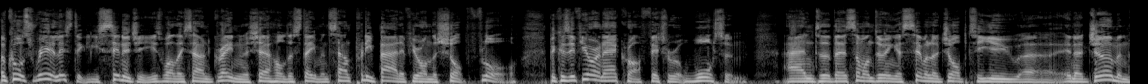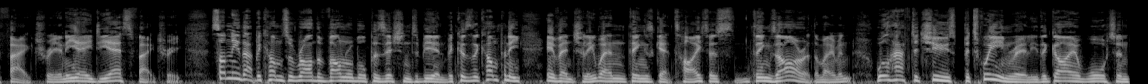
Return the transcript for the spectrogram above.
Of course, realistically, synergies, while they sound great in a shareholder statement, sound pretty bad if you're on the shop floor. Because if you're an aircraft fitter at Warton and uh, there's someone doing a similar job to you uh, in a German factory, an EADS factory, suddenly that becomes a rather vulnerable position to be in because the company eventually, when things get tight, as things are at the moment, will have to choose between really the guy at Warton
